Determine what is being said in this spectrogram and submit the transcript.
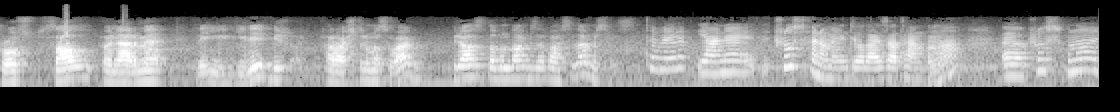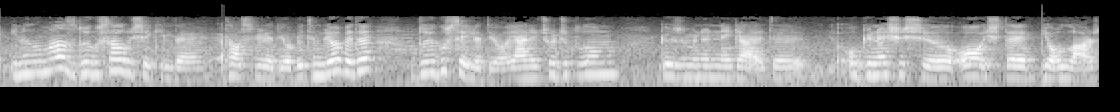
prostsal önerme ile ilgili bir araştırması var. Biraz da bundan bize bahseder misiniz? Tabii yani Proust fenomeni diyorlar zaten buna. Ee, Proust bunu inanılmaz duygusal bir şekilde tasvir ediyor, betimliyor ve de duygu seyrediyor. Yani çocukluğum gözümün önüne geldi. O güneş ışığı, o işte yollar,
